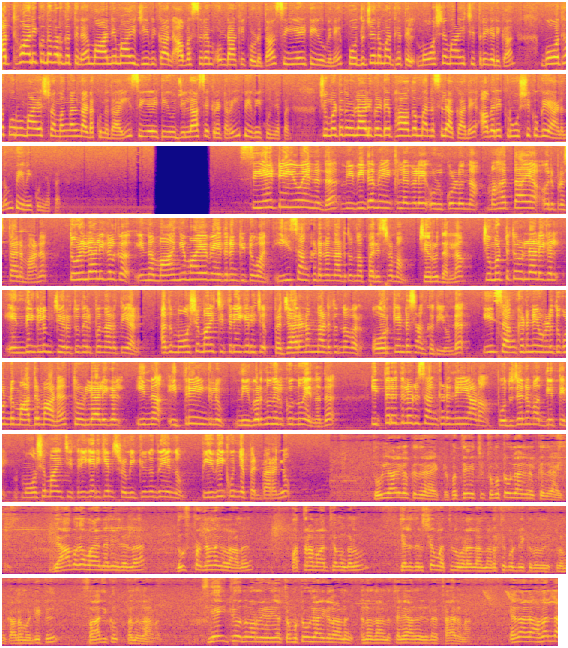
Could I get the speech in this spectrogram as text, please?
അധ്വാനിക്കുന്ന വർഗത്തിന് മാന്യമായി ജീവിക്കാൻ അവസരം ഉണ്ടാക്കിക്കൊടുത്ത സി ഐ ടി യുവിനെ പൊതുജനമധ്യത്തിൽ മോശമായി ചിത്രീകരിക്കാൻ ബോധപൂർവമായ ശ്രമങ്ങൾ നടക്കുന്നതായി സി ഐ ടി യു ജില്ലാ സെക്രട്ടറി പി വി കുഞ്ഞപ്പൻ. ചുമട്ടുതൊഴിലാളികളുടെ ഭാഗം മനസ്സിലാക്കാതെ അവരെ ക്രൂശിക്കുകയാണെന്നും P V Kunhappan. C I T U എന്നത് വിവിധ മേഖലകളെ ഉൾക്കൊള്ളുന്ന മഹത്തായ ഒരു പ്രസ്ഥാനമാണ്. തൊഴിലാളികൾക്ക് ഇന്ന് മാന്യമായ വേതനം കിട്ടുവാൻ ഈ സംഘടന നടത്തുന്ന പരിശ്രമം ചെറുതല്ല. ചുമട്ടുതൊഴിലാളികൾ എന്തെങ്കിലും ചെറുത്തുനിൽപ്പ് നടത്തിയാൽ അത് മോശമായി ചിത്രീകരിച്ച് പ്രചാരണം നടത്തുന്നവർ ഓർക്കേണ്ട സംഗതിയുണ്ട്. ഈ സംഘടനയുള്ളതുകൊണ്ട് മാത്രമാണ് തൊഴിലാളികൾ ഇന്ന് ഇത്രയെങ്കിലും നിവർന്നു നിൽക്കുന്നു എന്നത്. ഇത്തരത്തിലൊരു സംഘടനയാണ് പൊതുജന മധ്യത്തിൽ മോശമായി ചിത്രീകരിക്കാൻ ശ്രമിക്കുന്നത് എന്നും പി വി കുഞ്ഞപ്പൻ പറഞ്ഞു. തൊഴിലാളികൾക്കെതിരായിട്ട് പ്രത്യേകിച്ച് ചുമട്ടുതൊഴിലാളികൾക്കെതിരായിട്ട് വ്യാപകമായ നിലയിലുള്ള ദുഷ്പ്രചരണങ്ങളാണ് പത്രമാധ്യമങ്ങളും ചില ദൃശ്യമാധ്യമങ്ങളെല്ലാം നടത്തിക്കൊണ്ടിരിക്കുന്നത് നമുക്ക് കാണാൻ വേണ്ടിയിട്ട് സാധിക്കും എന്നതാണ്. സി ഐ ടു എന്ന് പറഞ്ഞു കഴിഞ്ഞാൽ ചുമട്ടുതൊഴിലാളികളാണ് എന്നതാണ് ചില ആളുകളുടെ ധാരണ. എന്നാൽ അതല്ല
